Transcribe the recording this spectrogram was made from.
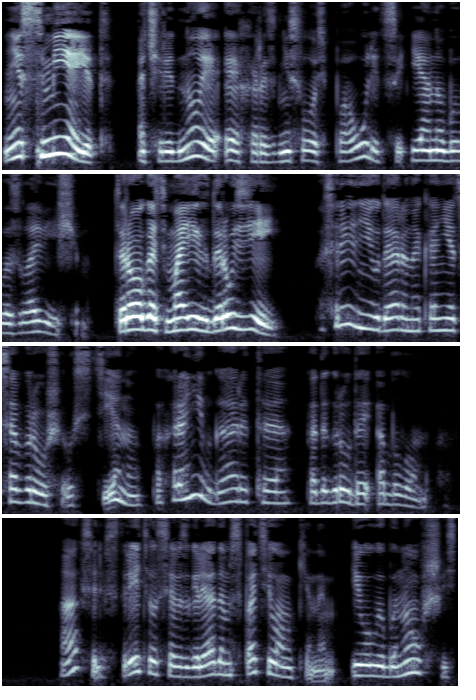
«Не смеет!» Очередное эхо разнеслось по улице, и оно было зловещим. «Трогать моих друзей!» Последний удар, наконец, обрушил стену, похоронив Гаррета под грудой обломков. Аксель встретился взглядом с Потемкиным и, улыбнувшись,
